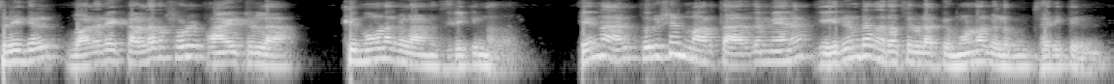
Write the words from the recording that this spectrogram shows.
സ്ത്രീകൾ വളരെ കളർഫുൾ ആയിട്ടുള്ള കിമോണകളാണ് ധരിക്കുന്നത്. എന്നാൽ പുരുഷന്മാർ താരതമ്യേന ഇരുണ്ട നിറത്തിലുള്ള കിമോണകളും ധരിക്കുന്നു.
